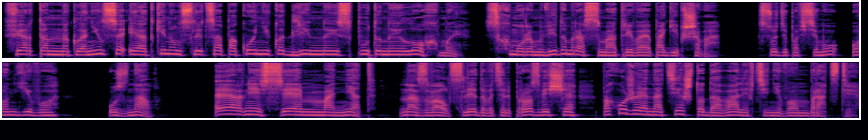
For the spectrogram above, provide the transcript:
Фертон наклонился и откинул с лица покойника длинные спутанные лохмы, с хмурым видом рассматривая погибшего. Судя по всему, он его узнал. «Эрни семь монет», — назвал следователь прозвище, похожее на те, что давали в Теневом Братстве.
